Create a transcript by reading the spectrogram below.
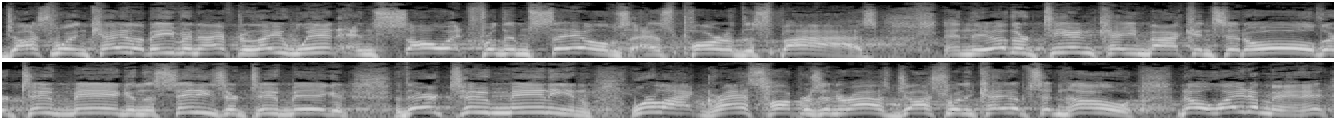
Joshua and Caleb, even after they went and saw it for themselves as part of the spies, and the other ten came back and said, Oh, they're too big, and the cities are too big, and they're too many, and we're like grasshoppers in their eyes. Joshua and Caleb said, No, no, wait a minute.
